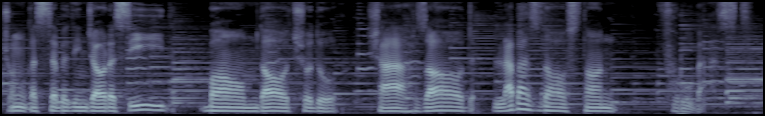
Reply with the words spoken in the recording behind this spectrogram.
چون قصه به دینجا رسید بامداد شد و شهرزاد لب از داستان فرو بست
